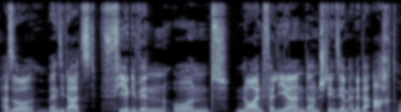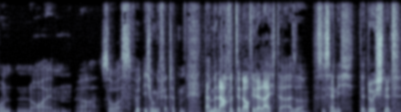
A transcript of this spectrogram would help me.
Also, wenn sie da jetzt vier gewinnen und neun verlieren, dann stehen sie am Ende bei acht und neun. Ja, sowas würde ich ungefähr tippen. Dann danach wird es dann auch wieder leichter. Also, das ist ja nicht der Durchschnitt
